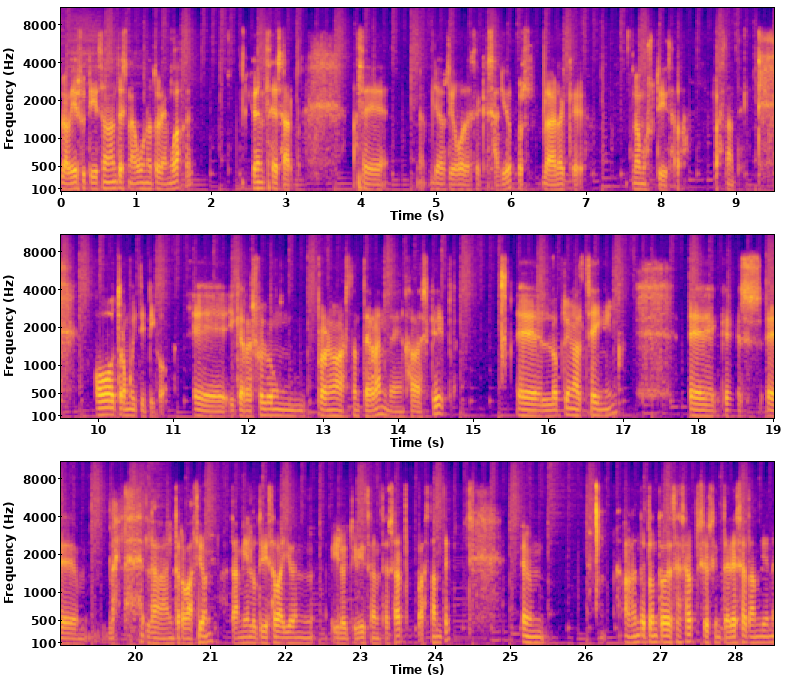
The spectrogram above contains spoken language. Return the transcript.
lo habéis utilizado antes en algún otro lenguaje. Yo en César, hace, ya os digo, desde que salió, pues la verdad que lo hemos utilizado bastante. Otro muy típico eh, y que resuelve un problema bastante grande en JavaScript, el optional chaining, eh, que es eh, la, interrogación. También lo utilizaba yo y lo utilizo en César bastante. Hablando tanto de César, si os interesa también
